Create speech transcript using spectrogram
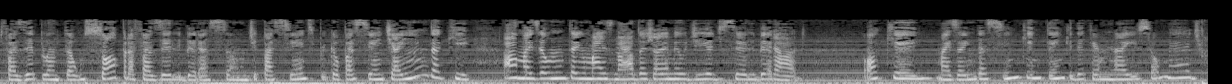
fazer plantão só para fazer liberação de pacientes, porque o paciente ainda que, ah, mas eu não tenho mais nada, já é meu dia de ser liberado. Ok, mas ainda assim quem tem que determinar isso é o médico.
